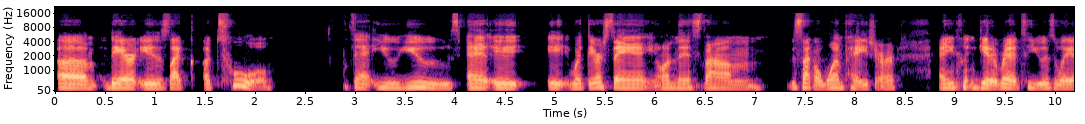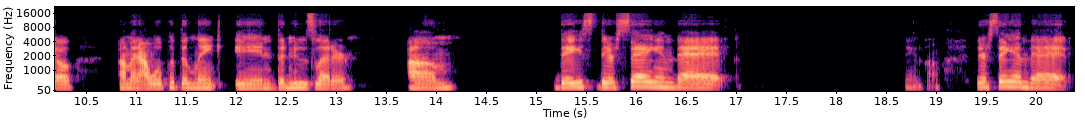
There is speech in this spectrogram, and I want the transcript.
um, there is like a tool that you use, and it it what they're saying on this um it's like a one pager, and you can get it read to you as well. Um, and I will put the link in the newsletter. Um, they they're saying that they're saying that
